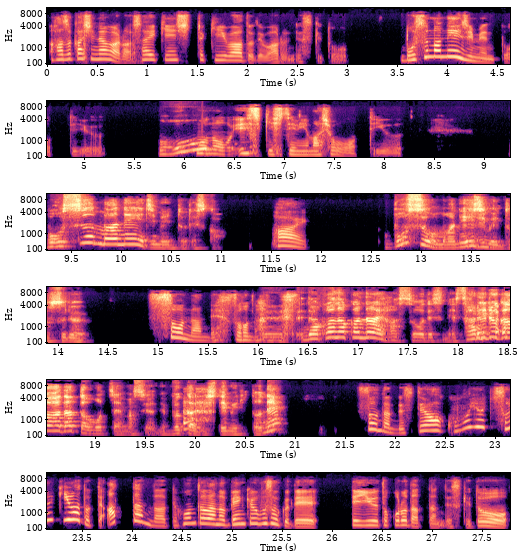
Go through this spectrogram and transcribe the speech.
恥ずかしながら最近知ったキーワードではあるんですけど、ボスマネージメントっていうものを意識してみましょうっていう。ボスマネージメントですか？はい。ボスをマネージメントする。そうなんです、そうなんです。えーなかなかない発想ですね。される側だと思っちゃいますよね。部下にしてみるとね。そうなんです。で、あ、こういう、そういうキーワードってあったんだって、本当はあの、勉強不足でっていうところだったんですけど、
